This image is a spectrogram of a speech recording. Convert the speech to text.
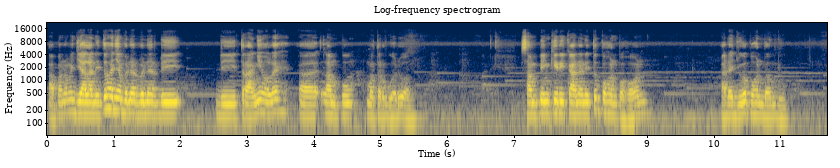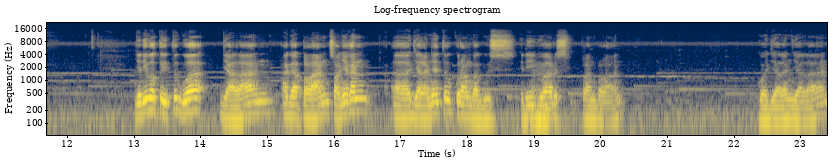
apa namanya jalan itu hanya benar-benar di diterangi oleh eh, lampu motor gua doang. Samping kiri kanan itu pohon-pohon ada juga pohon bambu. Jadi waktu itu gua jalan agak pelan soalnya kan eh, jalannya tuh kurang bagus. Jadi gua harus pelan-pelan gua jalan-jalan.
